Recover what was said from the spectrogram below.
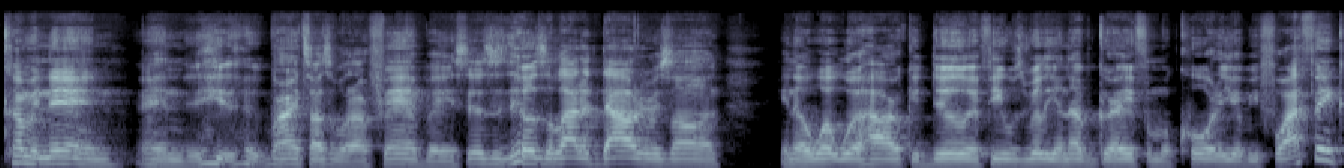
coming in and Brian talks about our fan base. There's there was a lot of doubters on you know what Will Howard could do if he was really an upgrade from a quarter year before. I think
